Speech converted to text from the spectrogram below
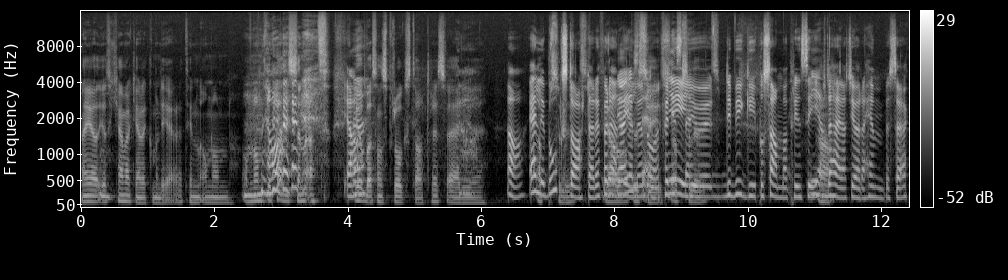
Nej, jag, jag kan verkligen rekommendera det till om någon, om någon får chansen att Ja. jobba som språkstartare så är det ju Ja, eller Absolut. bokstartare för Ja, den delen. det. Då. För det, är ju, det bygger ju på samma princip, Ja. det här att göra hembesök.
